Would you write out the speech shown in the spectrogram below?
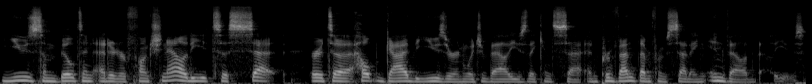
use some built-in editor functionality to set or to help guide the user in which values they can set and prevent them from setting invalid values.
